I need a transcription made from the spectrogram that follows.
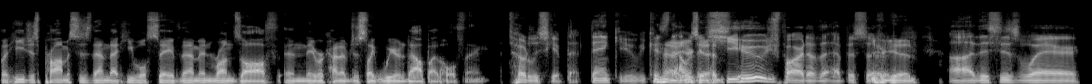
but he just promises them that he will save them and runs off. And they were kind of just like weirded out by the whole thing. Totally skipped that. Thank you because No, that was a huge part of the episode. You're good. Uh, this is where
